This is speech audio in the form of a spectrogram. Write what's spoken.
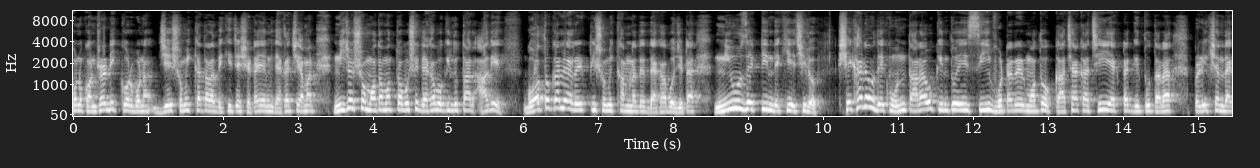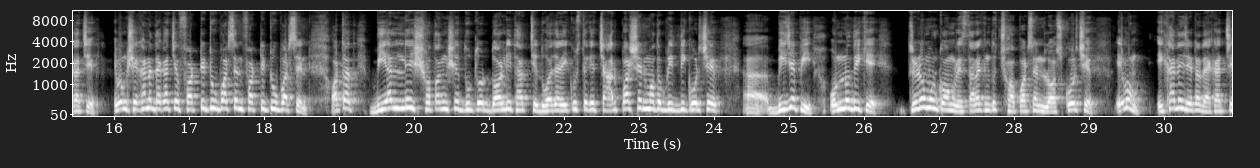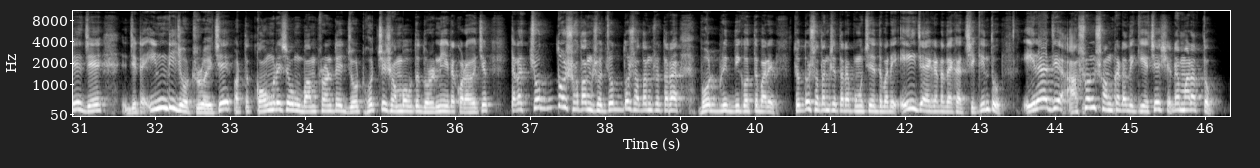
কোনো কন্ট্রাডিক্ট করব না। যে সমীক্ষা তারা দেখিয়েছে সেটাই আমি দেখাচ্ছি। আমার নিজস্ব মতামতটা অবশ্যই দেখাবো, কিন্তু তার আগে গতকালে আরেকটি সমীক্ষা আপনাদের দেখাবো, যেটা নিউজ এইটিন দেখিয়েছিল। সেখানেও দেখুন, তারাও কিন্তু এই সি ভোটারের মতো কাছাকাছি একটা কিন্তু তারা প্রেডিকশন দেখাচ্ছে। এবং সেখানে দেখাচ্ছে forty two percent forty two percent অর্থাৎ বিয়াল্লিশ শতাংশে দুটো দলই থাকছে। দু হাজার একুশ থেকে চার পার্সেন্ট মতো বৃদ্ধি করছে বিজেপি। অন্যদিকে তৃণমূল কংগ্রেস, তারা কিন্তু ছ পার্সেন্ট লস করছে। এবং এখানে যেটা দেখাচ্ছে যে, যেটা ইন্ডি জোট রয়েছে, অর্থাৎ কংগ্রেস এবং বামফ্রন্টের জোট হচ্ছে সম্ভবত ধরে নিয়ে এটা করা হয়েছে, তারা চোদ্দ শতাংশ চোদ্দ শতাংশ তারা ভোট বৃদ্ধি করতে পারে, চোদ্দ শতাংশে তারা পৌঁছে যেতে পারে। এই জায়গাটা দেখাচ্ছে কিন্তু এরা যে আসন সংখ্যাটা দেখিয়েছে, সেটা মারাত্মক।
